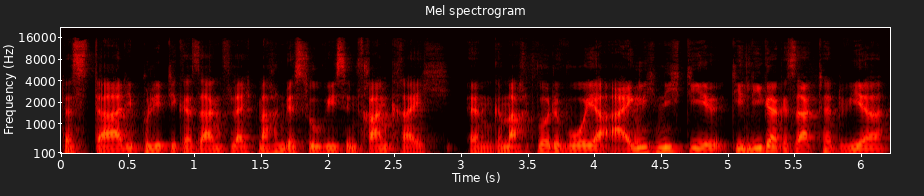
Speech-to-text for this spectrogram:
dass da die Politiker sagen, vielleicht machen wir es so, wie es in Frankreich ähm, gemacht wurde, wo ja eigentlich nicht die, die Liga gesagt hat, wir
